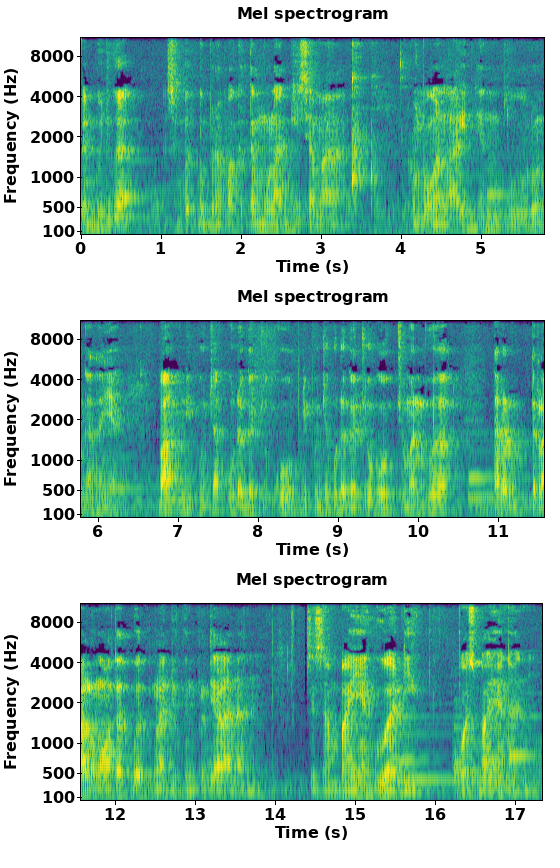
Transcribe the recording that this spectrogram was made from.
Dan gue juga sempet beberapa ketemu lagi sama rombongan lain yang turun katanya bang di puncak udah gak cukup di puncak udah gak cukup. Cuman gue terlalu ngotot buat melanjutin perjalanan. Sesampainya gue di pos bayangan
